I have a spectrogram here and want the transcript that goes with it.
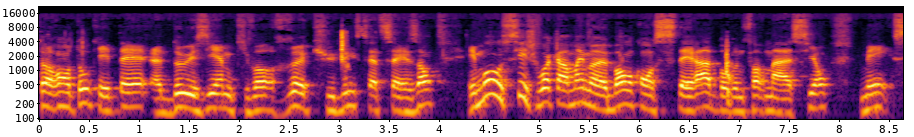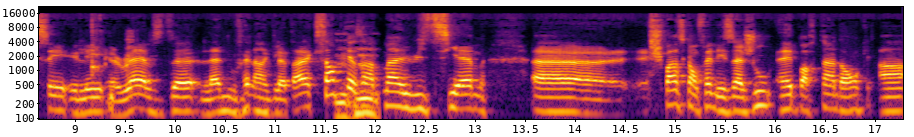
Toronto qui était euh, deuxième, qui va reculer cette saison. Et moi aussi, je vois quand même un bon considérable pour une formation, mais c'est les Revs de la Nouvelle-Angleterre qui sont mm-hmm. présentement huitième. Euh, je pense qu'on fait des ajouts importants donc en,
